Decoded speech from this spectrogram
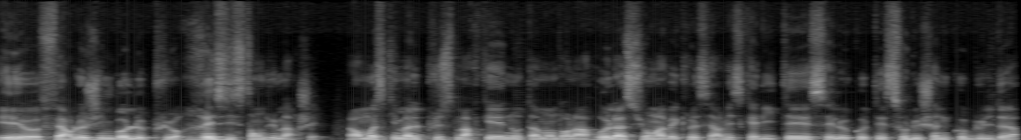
et euh, faire le gimbal le plus résistant du marché. Alors moi ce qui m'a le plus marqué, notamment dans la relation avec le service qualité, c'est le côté solution co-builder.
